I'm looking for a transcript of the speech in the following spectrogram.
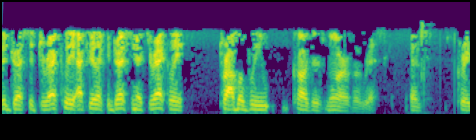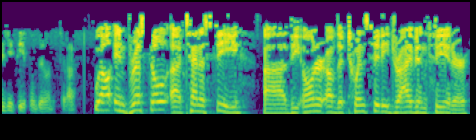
address it directly. I feel like addressing it directly probably causes more of a risk of crazy people doing stuff. Well, in Bristol, uh, Tennessee, uh, the owner of the Twin City Drive-In Theater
